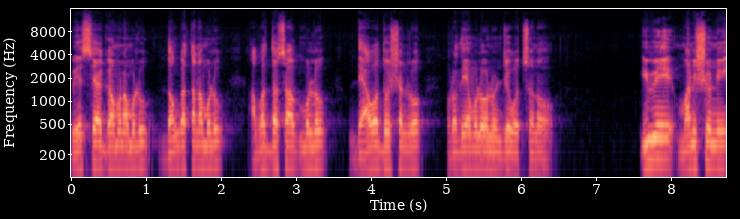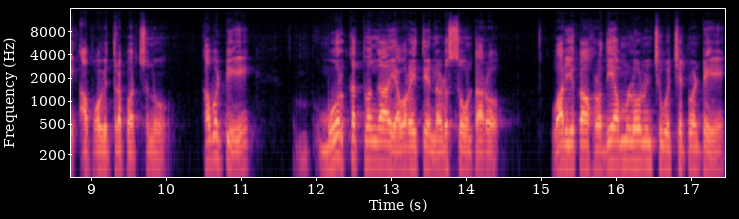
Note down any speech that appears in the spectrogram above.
వేశ్యాగమనములు దొంగతనములు అబద్ధసములు దేవదోషములు హృదయములో నుంచి వచ్చును. ఇవే మనుషుని అపవిత్రపరచును. కాబట్టి మూర్ఖత్వంగా ఎవరైతే నడుస్తూ ఉంటారో వారి యొక్క హృదయంలో నుంచి వచ్చేటువంటి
